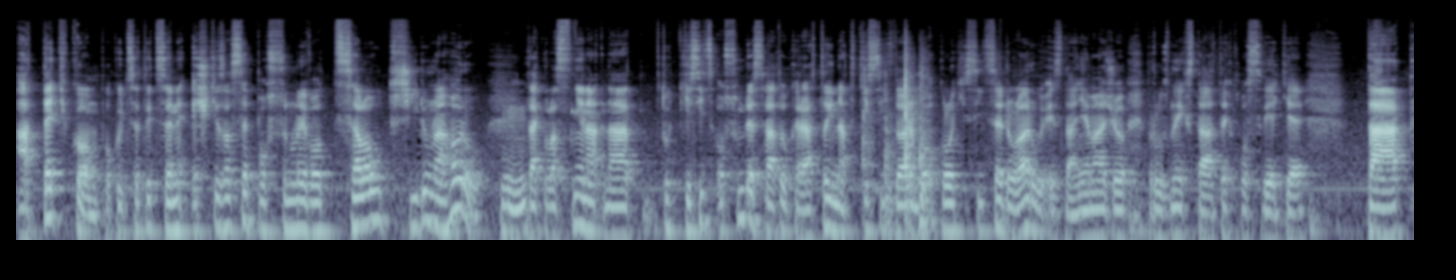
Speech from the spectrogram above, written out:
A teďkom, pokud se ty ceny ještě zase posunuly o celou třídu nahoru, hmm. tak vlastně na, na tu 1080, která stojí nad 1000 dolarů nebo okolo 1000 dolarů i s daněma že, v různých státech po světě, tak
